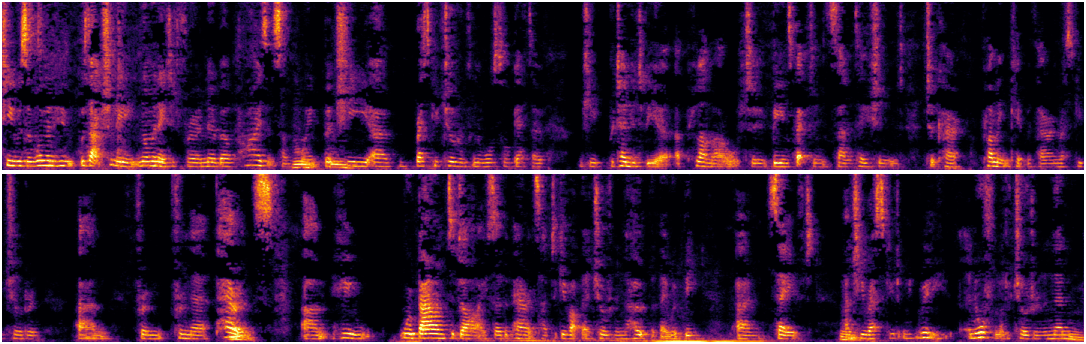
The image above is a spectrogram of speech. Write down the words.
she was a woman who was actually nominated for a Nobel Prize at some hmm. point, but mm. she uh, rescued children from the Warsaw Ghetto. She pretended to be a, a, plumber or to be inspecting sanitation and took her plumbing kit with her and rescued children um, from from their parents um, who were bound to die. So the parents had to give up their children in the hope that they would be um, saved. And hmm. she rescued, I mean, really an awful lot of children, and then hmm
